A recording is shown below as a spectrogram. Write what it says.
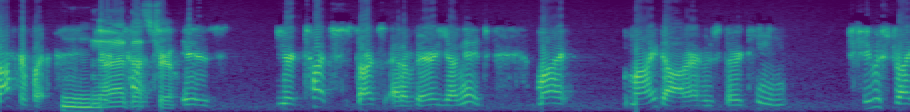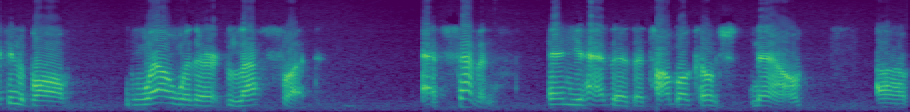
soccer player. Mm-hmm. No, that, that's true. Is your touch starts at a very young age. My my daughter, who's 13, she was striking the ball well with her left foot at seven. And you had the, the tomboy coach now, uh,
